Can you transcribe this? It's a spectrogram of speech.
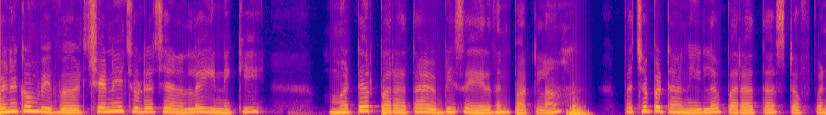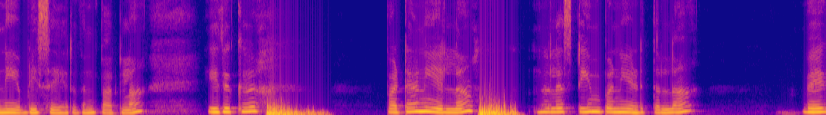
வணக்கம் விவர் சென்னை சுடர் சேனலில் இன்றைக்கி மட்டர் பராத்தா எப்படி செய்கிறதுன்னு பார்க்கலாம். பச்சை பட்டாணியில் பராத்தா ஸ்டஃப் பண்ணி எப்படி செய்கிறதுன்னு பார்க்கலாம். இதுக்கு பட்டாணி எல்லாம் நல்லா ஸ்டீம் பண்ணி எடுத்துடலாம். வேக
